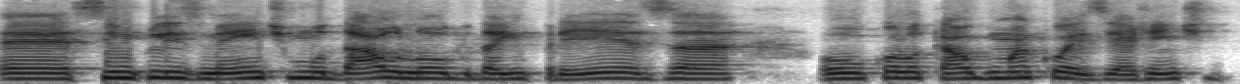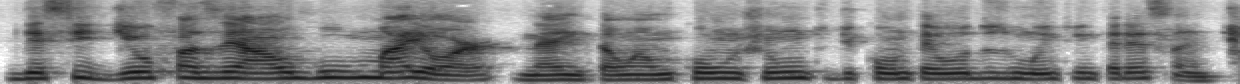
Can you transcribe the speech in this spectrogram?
é, simplesmente mudar o logo da empresa ou colocar alguma coisa. E a gente decidiu fazer algo maior, né? Então, é um conjunto de conteúdos muito interessante.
